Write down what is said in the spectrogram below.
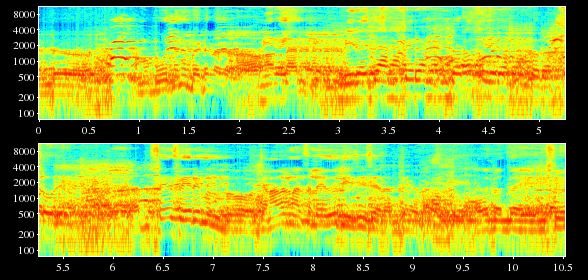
అండ్ ఆమె పోతేనే బెటర్ ప్లాన్కి మీరైతే అన్ఫేర్ అనుకుంటారా? ఫేర్ అనుకుంటారా? సోనీ ఫేర్ ఫేర్ ఏమి బ్రో జనాలకు నచ్చలేదు తీసేసారు అంతే కదా. అది పెద్ద ఇష్యూ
